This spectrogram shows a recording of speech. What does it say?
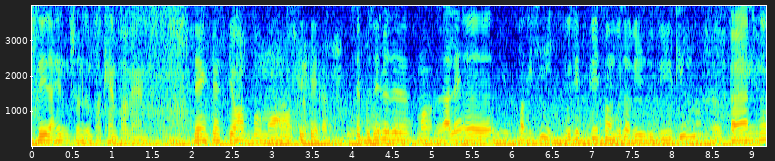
Ich sehe da hinten schon so ein paar Campervans. J'ai une question pour mon ticket. C'est possible de aller Euh, par ici, vous êtes piéton, vous avez le véhicule, non Euh, non,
